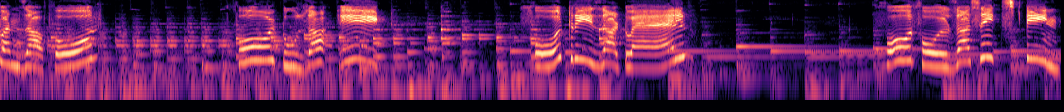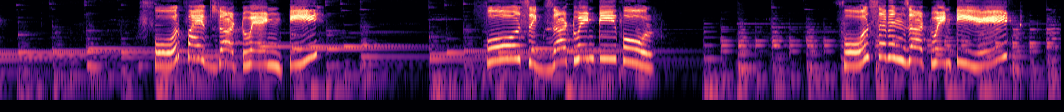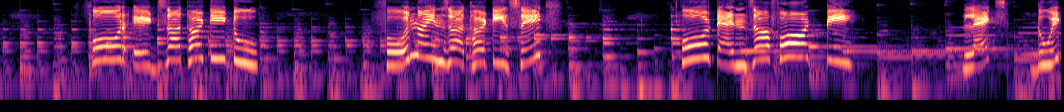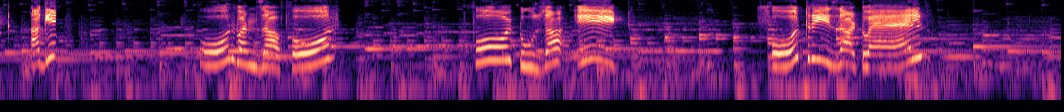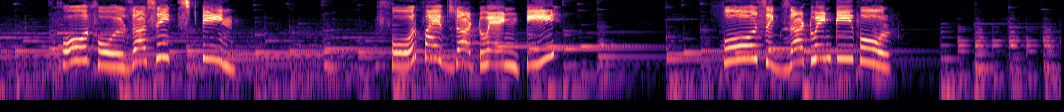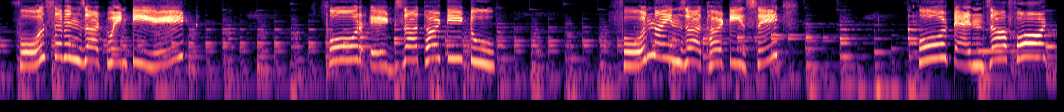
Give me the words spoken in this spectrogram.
ones are four. Four twos are eight. Four threes are twelve. Four fours are sixteen. Four fives are twenty. Four six are twenty-four. Four sevens are twenty-eight. 36 4 tens are 40 Let's do it again. 4 ones are 4 4 twos are 8 4 threes are 12 4 fours are 16 4 fives are 20 6 are twenty four. Four sevens are twenty eight. Four eights are thirty two. Four nines are thirty six. Four tens are 40.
